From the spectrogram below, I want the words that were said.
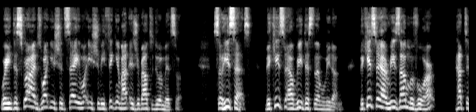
where he describes what you should say and what you should be thinking about as you're about to do a mitzvah. So he says, I'll read this and then we'll be done. Bekisvei Arizal Mavur, that the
